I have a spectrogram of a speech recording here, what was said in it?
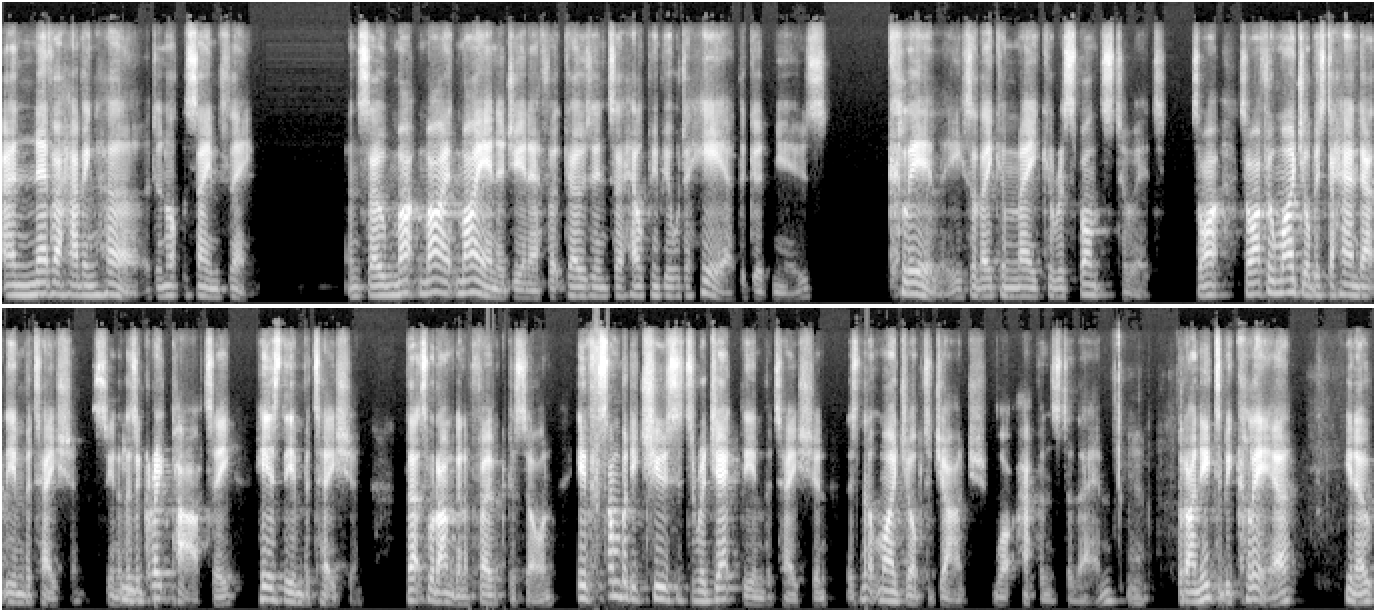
and never having heard are not the same thing. And so my, my, my energy and effort goes into helping people to hear the good news clearly so they can make a response to it. So I, so I feel my job is to hand out the invitations. You know, mm. there's a great party. Here's the invitation. That's what I'm going to focus on. If somebody chooses to reject the invitation, it's not my job to judge what happens to them. Yeah. But I need to be clear, you know,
